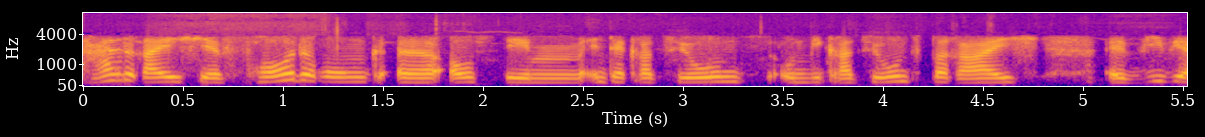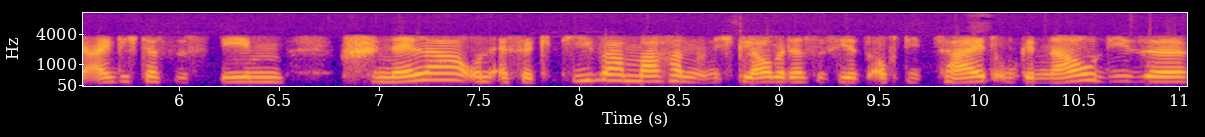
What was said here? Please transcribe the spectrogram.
zahlreiche Forderungen äh, aus dem Integrations- und Migrationsbereich, äh, wie wir eigentlich das System schneller und effektiver machen. Und ich glaube, das ist jetzt auch die Zeit, um genau diese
